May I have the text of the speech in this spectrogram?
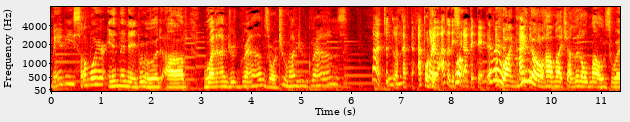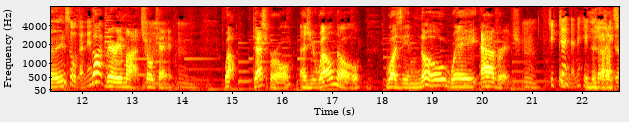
maybe somewhere in the neighborhood of 100 grams or 200 grams. まあちょっと分かった。あとこれは後で調べて。Well, everyone, you know how much a little mouse weighs. Not very much, mm, okay. Mm. Well, Despereaux, as you well know, was in no way average. Mm. Yes.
